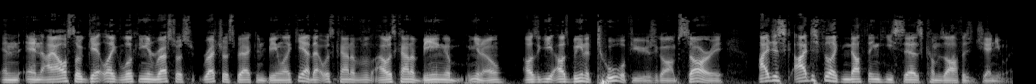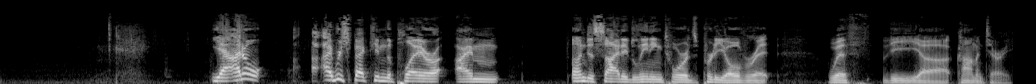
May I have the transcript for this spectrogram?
And, and I also get like looking in retros- retrospect and being like, yeah, that was kind of, I was kind of being a, you know, I was, I was being a tool a few years ago. I'm sorry. I just, I just feel like nothing he says comes off as genuine. Yeah, I don't. I respect him, the player. I'm undecided, leaning towards pretty over it with the uh, commentary,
